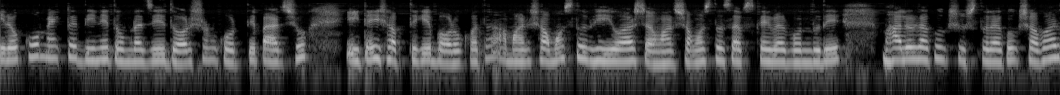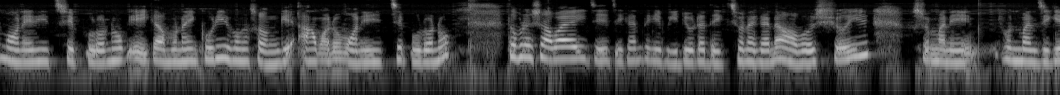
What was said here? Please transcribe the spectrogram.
এরকম একটা দিনে তোমরা যে দর্শন করতে পারছ, এটাই সব থেকে বড় কথা। আমার সমস্ত ভিউয়ার্স আমার সমস্ত সাবস্ক্রাইবার বন্ধুদের ভালো রাখুক, সুস্থ রাখুক, সবার মনের ইচ্ছে পূরণ হোক, এই কামনাই করি এবং সঙ্গে আমারও মনের ইচ্ছে পূরণ হোক। তোমরা সবাই যে যেখান থেকে ভিডিওটা দেখছ না কেন, অবশ্যই মানে হনুমানজিকে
